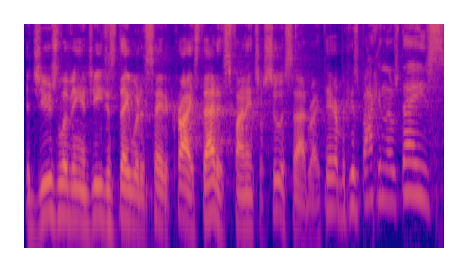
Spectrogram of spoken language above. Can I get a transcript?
the Jews living in Jesus' day would have said to Christ, that is financial suicide right there, because back in those days,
